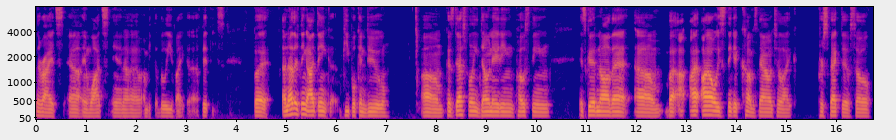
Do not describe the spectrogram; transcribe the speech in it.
the riots uh, in Watts in uh, I believe like 50s. Uh, but another thing I think people can do, because um, definitely donating, posting is good and all that. Um, but I, I always think it comes down to like perspective. So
